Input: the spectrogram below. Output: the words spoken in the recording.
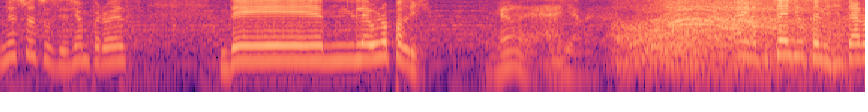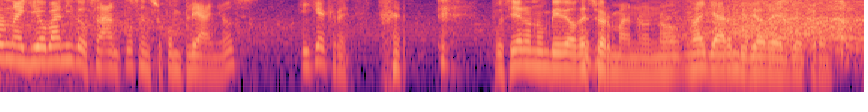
No es su asociación, pero es de mm, la Europa League. Bueno, pues ellos felicitaron a Giovanni Dos Santos en su cumpleaños. ¿Y qué creen? Pusieron un video de su hermano, no, no hallaron video de él, yo creo.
